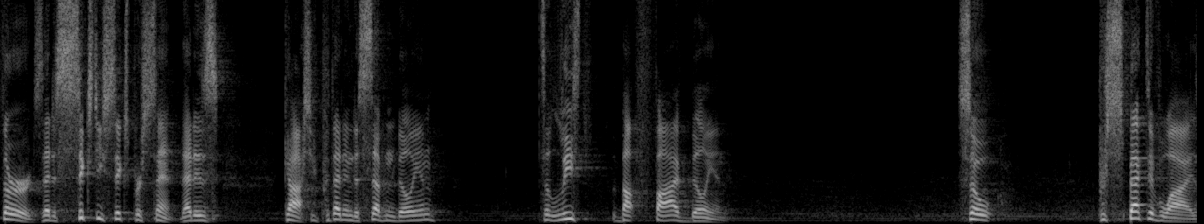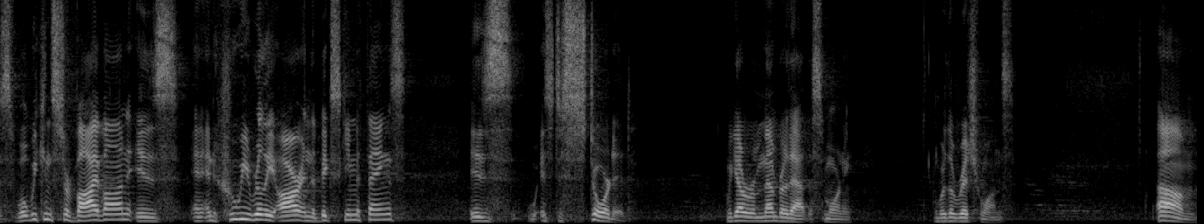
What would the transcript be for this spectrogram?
thirds, that is 66%. That is, gosh, you put that into 7 billion, it's at least about 5 billion. So, perspective wise, what we can survive on is, and, and, who we really are in the big scheme of things, is, is distorted. We got to remember that this morning. We're the rich ones. Um,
